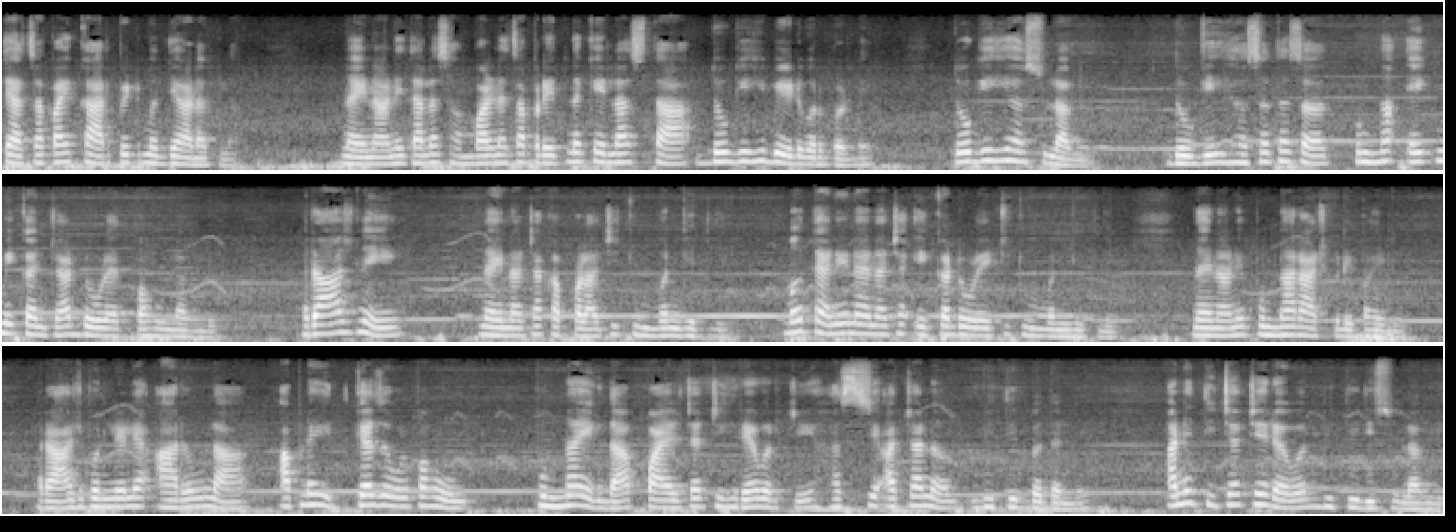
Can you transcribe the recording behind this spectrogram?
त्याचा पाय कार्पेटमध्ये अडकला. नैनाने त्याला सांभाळण्याचा प्रयत्न केला असता दोघेही बेडवर पडले. दोघेही हसू लागले. दोघेही हसत हसत पुन्हा एकमेकांच्या डोळ्यात पाहू लागले. राजने नैनाच्या कपाळाची चुंबन घेतली. मग त्याने नैनाच्या एका डोळ्याची चुंबन घेतली. नैनाने पुन्हा राजकडे पाहिले. राज बनलेल्या आरवला आपल्या इतक्या जवळ पाहून पुन्हा एकदा पायलच्या चेहऱ्यावरचे हास्य अचानक भीतीत बदलले आणि तिच्या चेहऱ्यावर भीती दिसू लागली.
